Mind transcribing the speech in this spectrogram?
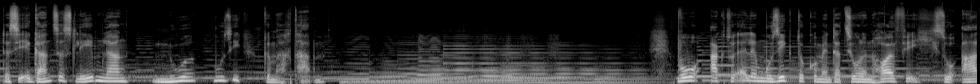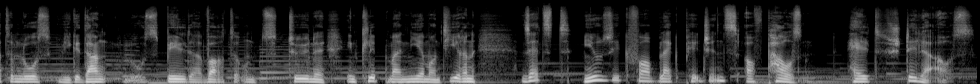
dass sie ihr ganzes Leben lang nur Musik gemacht haben. Wo aktuelle Musikdokumentationen häufig so atemlos wie gedankenlos Bilder, Worte und Töne in Clipmanier montieren, setzt Music for Black Pigeons auf Pausen, hält Stille aus.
